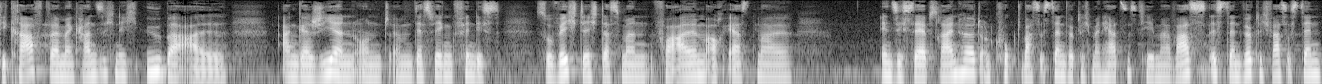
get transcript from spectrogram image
die Kraft, weil man kann sich nicht überall engagieren. Und ähm, deswegen finde ich es so wichtig, dass man vor allem auch erstmal in sich selbst reinhört und guckt, was ist denn wirklich mein Herzensthema? Was ist denn wirklich, was ist denn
